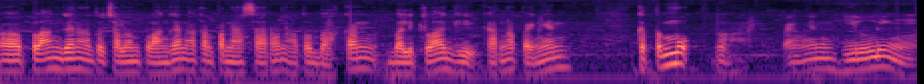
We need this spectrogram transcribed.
eh, pelanggan atau calon pelanggan akan penasaran atau bahkan balik lagi karena pengen ketemu tuh pengen healing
